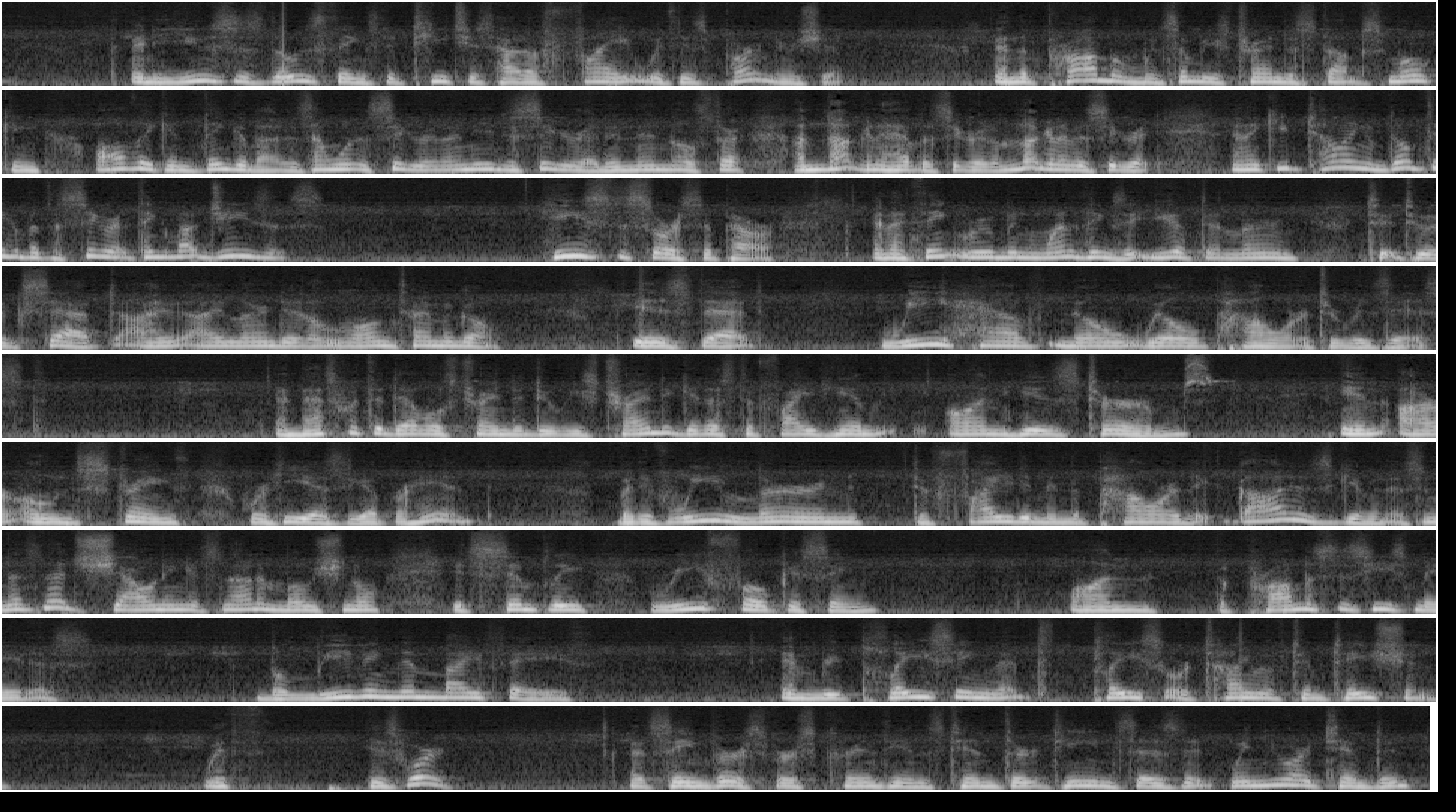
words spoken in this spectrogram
and he uses those things to teach us how to fight with his partnership. And the problem when somebody's trying to stop smoking, all they can think about is, I want a cigarette, I need a cigarette. And then they'll start, I'm not going to have a cigarette, I'm not going to have a cigarette. And I keep telling them, don't think about the cigarette, think about Jesus. He's the source of power. And I think, Reuben, one of the things that you have to learn to, to accept, I, I learned it a long time ago, is that we have no willpower to resist. And that's what the devil's trying to do. He's trying to get us to fight him on his terms in our own strength where he has the upper hand. But if we learn to fight him in the power that God has given us, and that's not shouting, it's not emotional, it's simply refocusing on the promises he's made us, believing them by faith, and replacing that place or time of temptation with his word. That same verse, 1 Corinthians 10:13 says that when you are tempted,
